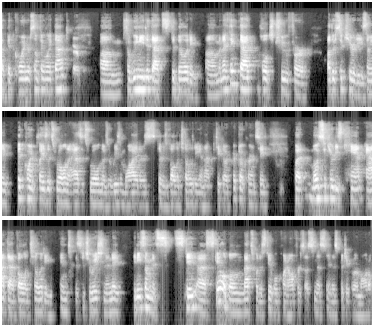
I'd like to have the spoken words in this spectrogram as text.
a Bitcoin or something like that. Sure. Um, so we needed that stability. Um, and I think that holds true for other securities. I mean, Bitcoin plays its role and it has its role, and there's a reason why there's there's volatility in that particular cryptocurrency. But most securities can't add that volatility into the situation, and they it needs something that's sta- uh, scalable, and that's what a stablecoin offers us in this in this particular model.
